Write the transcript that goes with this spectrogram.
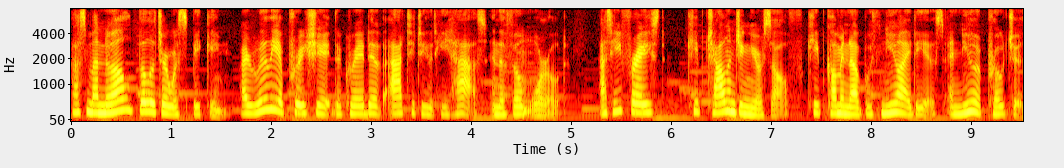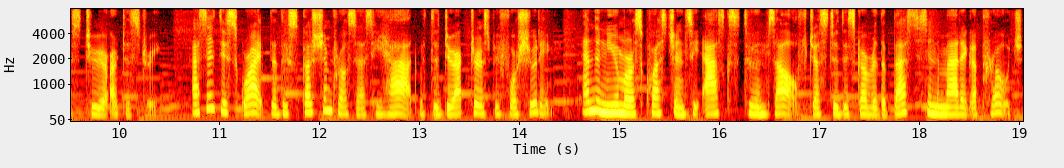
As Manuel Billeter was speaking, I really appreciate the creative attitude he has in the film world. As he phrased, Keep challenging yourself, keep coming up with new ideas and new approaches to your artistry. As he described the discussion process he had with the directors before shooting, and the numerous questions he asks to himself just to discover the best cinematic approach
